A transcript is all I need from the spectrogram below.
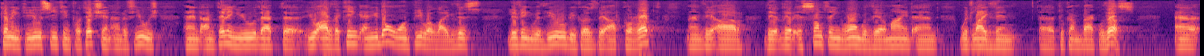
coming to you seeking protection and refuge and I'm telling you that uh, you are the king and you don't want people like this living with you because they are corrupt and they are they, there is something wrong with their mind and we'd like them uh, to come back with us. Uh,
